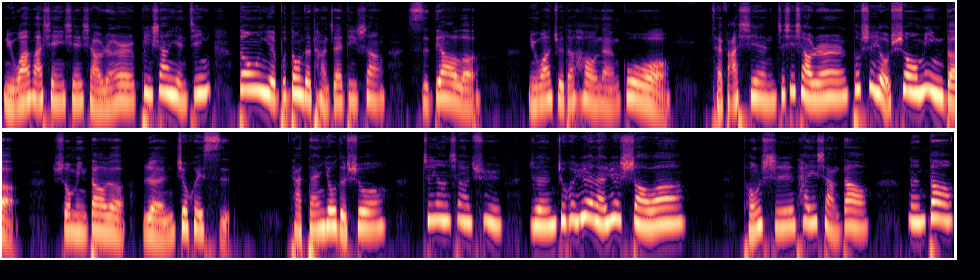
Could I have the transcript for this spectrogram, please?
女娲发现一些小人儿闭上眼睛，动也不动地躺在地上，死掉了。女娲觉得好难过哦，才发现这些小人儿都是有寿命的，寿命到了，人就会死。她担忧地说：“这样下去，人就会越来越少啊。”同时，她也想到：难道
